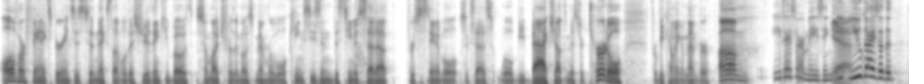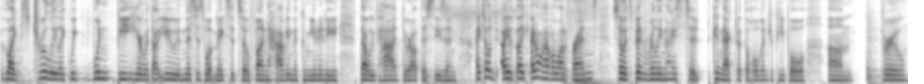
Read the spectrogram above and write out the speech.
all of our fan experiences to the next level this year. Thank you both so much for the most memorable King season. This team is set up for sustainable success. We'll be back. Shout out to Mr. Turtle for becoming a member. Um, You guys are amazing. You- Yeah. You, guys are the like truly like we wouldn't be here without you, and this is what makes it so fun having the community that we've had throughout this season. I told I like I don't have a lot of friends, so it's been really nice to connect with a whole bunch of people um, through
